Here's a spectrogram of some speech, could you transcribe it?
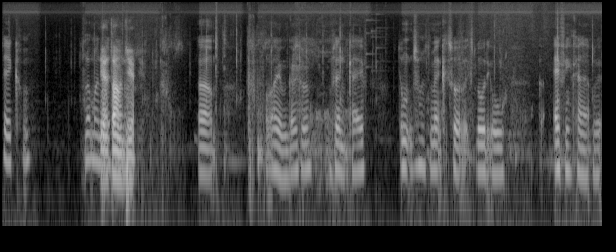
Sick. I don't mind Yeah, diamonds, yeah. Um, I'm not even going to them. I'm sitting in the cave. Just, just wants to make sort of explored it all. Got everything I can out of it.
